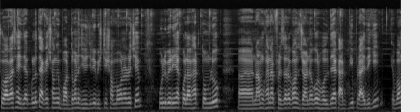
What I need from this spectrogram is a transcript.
চুয়াগাছা, এই জায়গাগুলোতে একই সঙ্গে বর্ধমানে ঝিরিঝিরি বৃষ্টির সম্ভাবনা রয়েছে। উলবেড়িয়া কোলাঘাট তমলুক নামখানা ফ্রেজারগঞ্জ জয়নগর হলদিয়া কাকদ্বীপ রায়দিঘি এবং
